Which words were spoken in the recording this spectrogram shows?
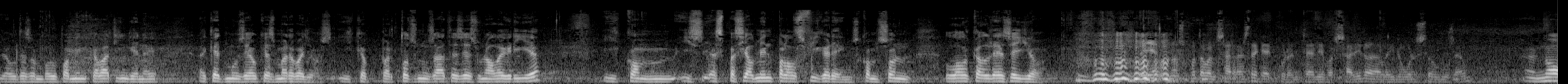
i el desenvolupament que va tinguent aquest museu que és meravellós i que per tots nosaltres és una alegria i, com, i especialment per als figuerencs, com són l'alcaldessa i jo. No es pot avançar res d'aquest 40è aniversari de la inauguració del museu? No,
